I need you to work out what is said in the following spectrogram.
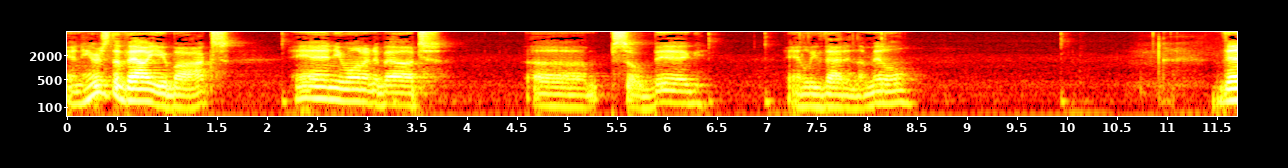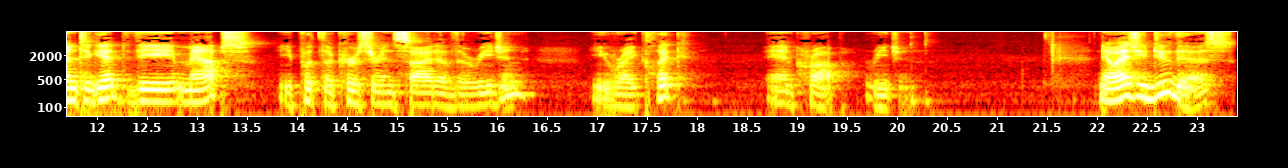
And here's the value box. And you want it about uh, so big and leave that in the middle. Then to get the maps, you put the cursor inside of the region, you right click and crop region. Now as you do this,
